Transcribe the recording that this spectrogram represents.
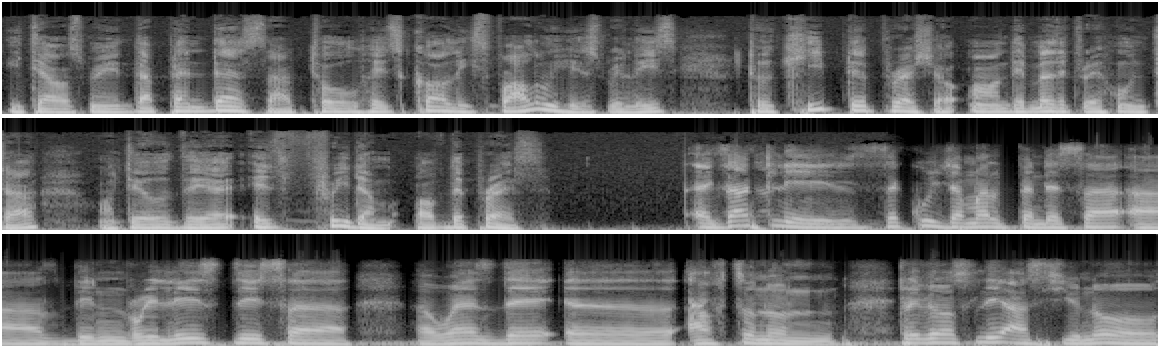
He tells me that Pandessa told his colleagues following his release to keep the pressure on the military junta until there is freedom of the press. Exactly. Sekou Jamal Pendessa has been released this uh, Wednesday uh, afternoon. Previously, as you know,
